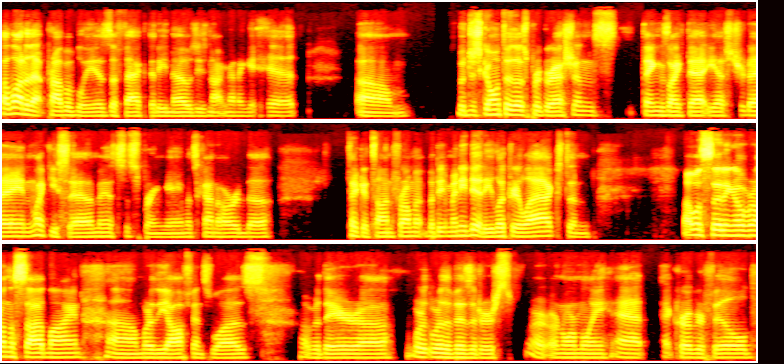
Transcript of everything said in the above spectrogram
a lot of that probably is the fact that he knows he's not going to get hit. Um, but just going through those progressions, things like that yesterday, and like you said, I mean, it's a spring game. It's kind of hard to take a ton from it, but I mean, he did. He looked relaxed, and I was sitting over on the sideline um, where the offense was over there, uh, where, where the visitors are, are, normally at at Kroger Field,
